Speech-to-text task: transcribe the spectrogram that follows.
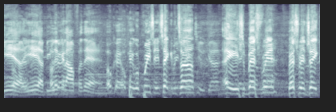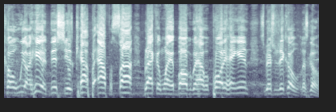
yeah, Okay. yeah, be Okay. looking out for that. Okay, okay. We appreciate you taking the time. You. Hey, it's your best you friend, best friend J. Cole. We are here this year's Kappa Alpha Psi Black and White Ball. We're going to have a party hang in. It's your best friend J. Cole. Let's go.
